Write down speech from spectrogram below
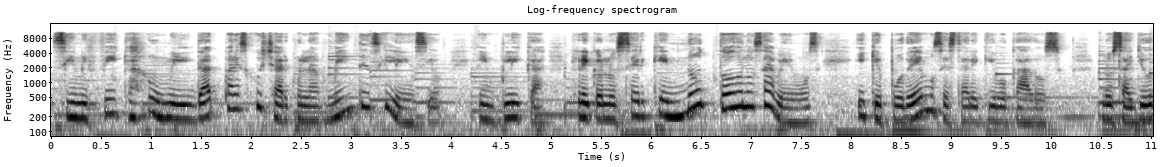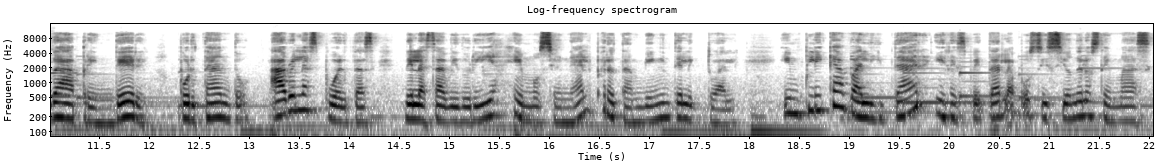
Significa humildad para escuchar con la mente en silencio. Implica reconocer que no todo lo sabemos y que podemos estar equivocados. Nos ayuda a aprender, por tanto, abre las puertas de la sabiduría emocional pero también intelectual implica validar y respetar la posición de los demás.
